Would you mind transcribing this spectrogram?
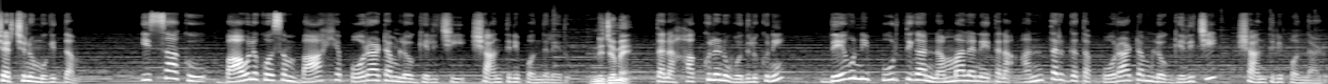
చర్చను ముగిద్దాం. ఇస్సాకు బావుల కోసం బాహ్య పోరాటంలో గెలిచి శాంతిని పొందలేదు. నిజమే. తన హక్కులను వదులుకుని దేవుణ్ణి పూర్తిగా నమ్మాలనే తన అంతర్గత పోరాటంలో గెలిచి శాంతిని పొందాడు.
